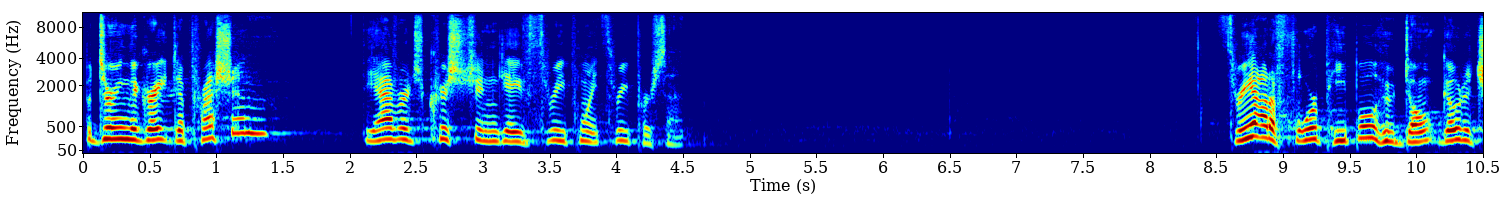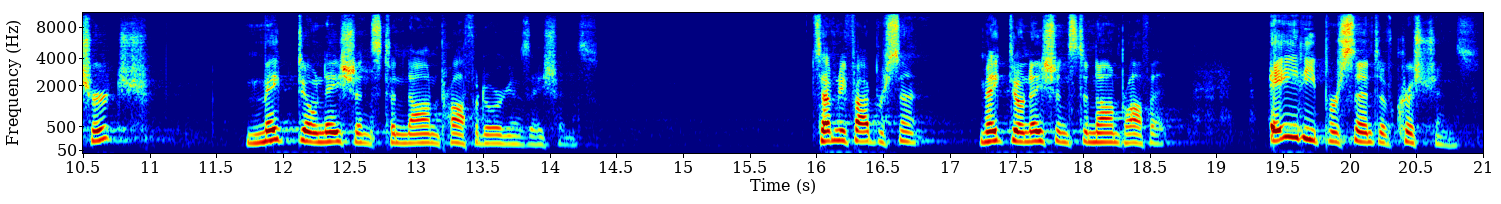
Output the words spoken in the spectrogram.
But during the Great Depression, the average Christian gave 3.3%. Three out of four people who don't go to church make donations to nonprofit organizations. 75% make donations to nonprofit. 80% of Christians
